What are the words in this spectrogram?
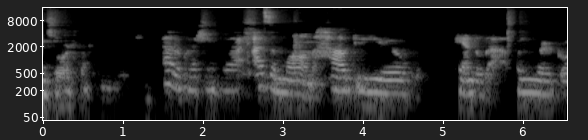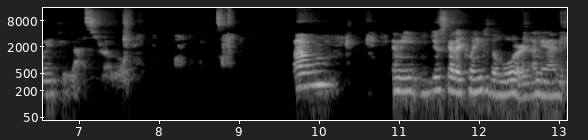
in store. I have a question for that. As a mom, how do you handle that when you're going through that struggle? Um, I mean, you just gotta cling to the Lord. I mean, I,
